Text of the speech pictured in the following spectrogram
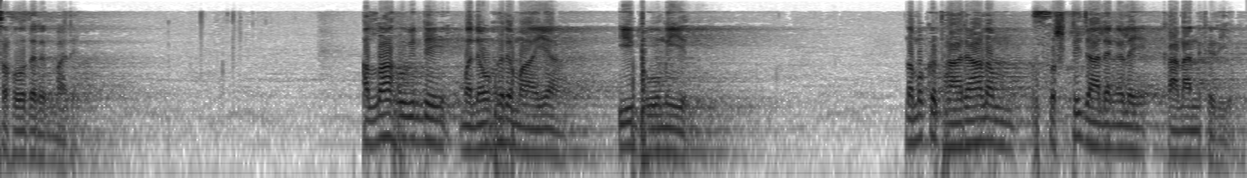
സഹോദരന്മാരെ അള്ളാഹുവിന്റെ മനോഹരമായ ഈ ഭൂമിയിൽ നമുക്ക് ധാരാളം സൃഷ്ടിജാലങ്ങളെ കാണാൻ കഴിയും.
